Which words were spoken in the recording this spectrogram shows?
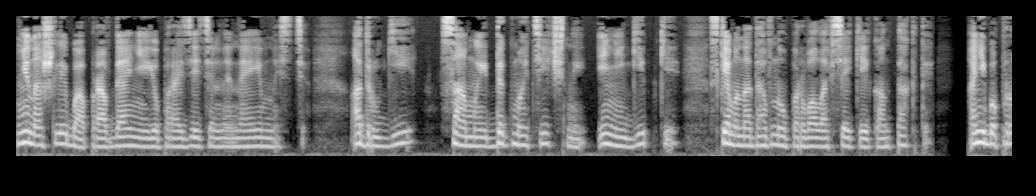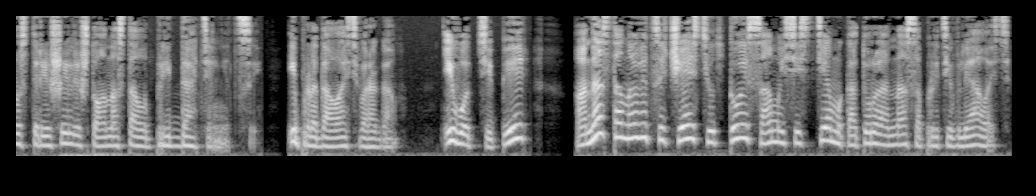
не нашли бы оправдания ее поразительной наивности, а другие, самые догматичные и негибкие, с кем она давно порвала всякие контакты, они бы просто решили, что она стала предательницей и продалась врагам. И вот теперь она становится частью той самой системы, которой она сопротивлялась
